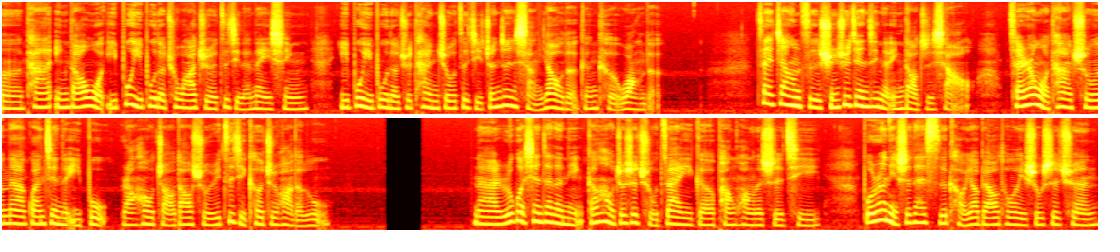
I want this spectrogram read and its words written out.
嗯，他引导我一步一步的去挖掘自己的内心，一步一步的去探究自己真正想要的跟渴望的。在这样子循序渐进的引导之下哦，才让我踏出那关键的一步，然后找到属于自己克制化的路。那如果现在的你刚好就是处在一个彷徨的时期，不论你是在思考要不要脱离舒适圈，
